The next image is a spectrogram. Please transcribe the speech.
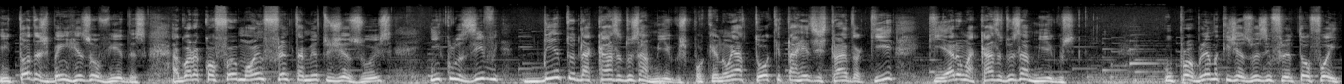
e todas bem resolvidas. Agora, qual foi o maior enfrentamento de Jesus, inclusive dentro da casa dos amigos? Porque não é à toa que está registrado aqui que era uma casa dos amigos. O problema que Jesus enfrentou foi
